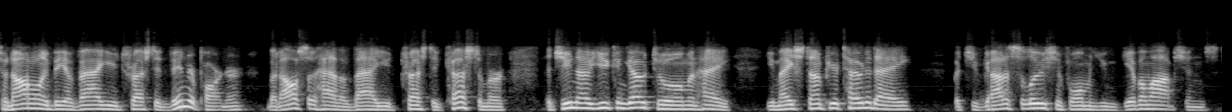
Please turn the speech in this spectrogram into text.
to not only be a valued, trusted vendor partner, but also have a valued, trusted customer that you know you can go to them and, hey, you may stump your toe today, but you've got a solution for them and you can give them options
